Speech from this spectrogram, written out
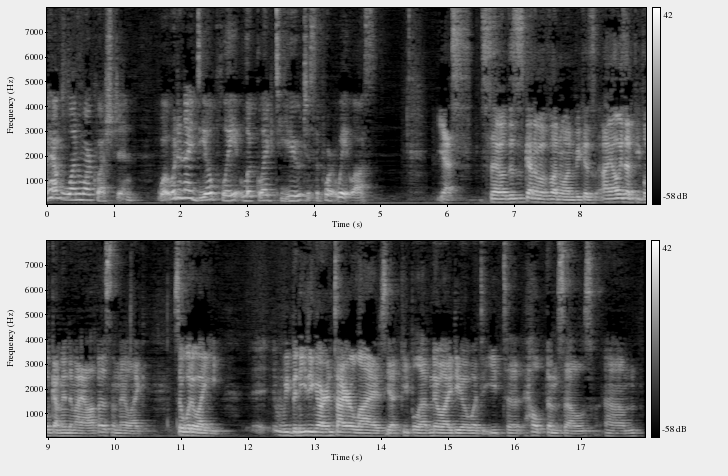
I have one more question. What would an ideal plate look like to you to support weight loss? Yes. So this is kind of a fun one because I always have people come into my office and they're like, "So what do I eat?" We've been eating our entire lives, yet people have no idea what to eat to help themselves. Um,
